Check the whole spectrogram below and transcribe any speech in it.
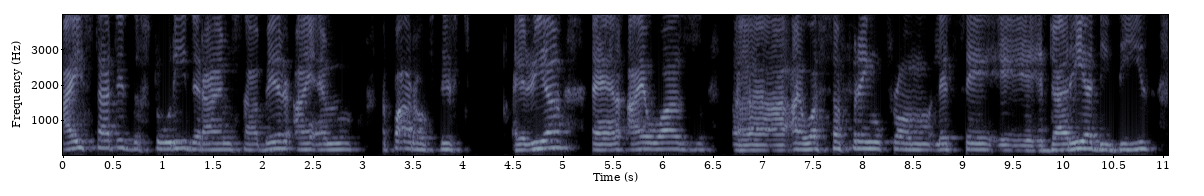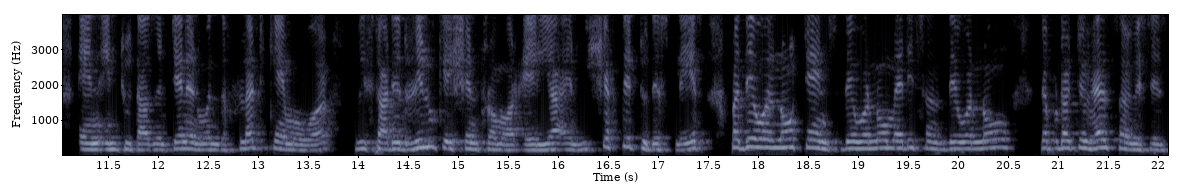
I started the story that I am Sabir, I am a part of this area and I was uh, I was suffering from let's say a, a, diarrhea disease in in 2010 and when the flood came over we started relocation from our area and we shifted to this place. But there were no tents there were no medicines there were no reproductive health services.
